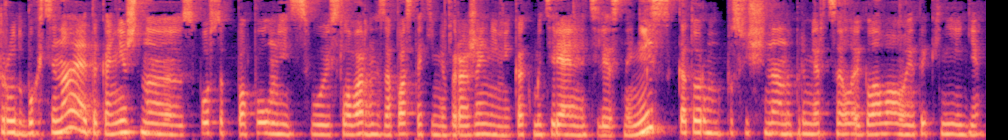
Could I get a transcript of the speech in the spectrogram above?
труд Бахтина — это, конечно, способ пополнить свой словарный запас такими выражениями, как материально-телесный низ, которому посвящена, например, целая глава у этой книги.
